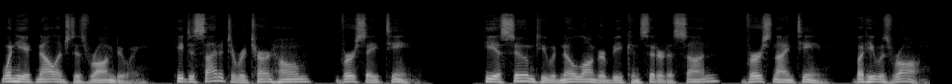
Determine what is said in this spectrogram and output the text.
When he acknowledged his wrongdoing, he decided to return home, verse 18. He assumed he would no longer be considered a son, verse 19, but he was wrong.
